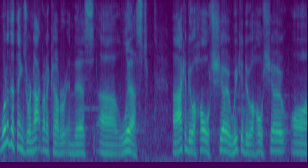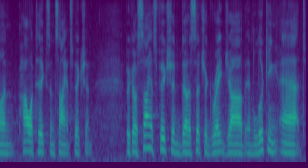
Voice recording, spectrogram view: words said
One of the things we're not going to cover in this uh, list Uh, I could do a whole show. We could do a whole show on politics and science fiction, because science fiction does such a great job in looking at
